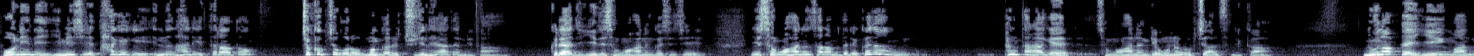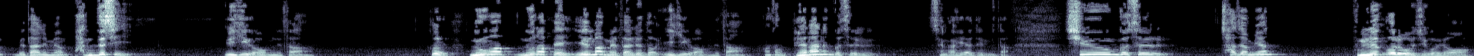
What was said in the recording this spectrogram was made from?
본인이 이미지에 타격이 있는 한이 있더라도 적극적으로 뭔가를 추진해야 됩니다. 그래야지 일이 성공하는 것이지 이 성공하는 사람들이 그냥 평탄하게 성공하는 경우는 없지 않습니까? 눈앞에 이익만 매달리면 반드시 위기가 옵니다. 그 눈앞, 눈앞에 일만 매달려도 위기가 옵니다. 항상 변하는 것을 생각해야 됩니다. 쉬운 것을 찾으면 분명 어려워지고요.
